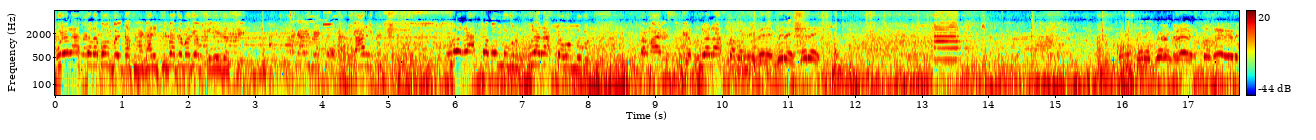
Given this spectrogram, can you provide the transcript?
পুরো রাস্তাটা বন্ধ হইতেছে না, গাড়ি চিপা চাপা দিয়ে ফিরে যাচ্ছে গাড়ি পুরো রাস্তা বন্ধ করুন, পুরো রাস্তা বন্ধ করুন। তার মায়ের পুরো রাস্তা বন্ধ বেরে বেরে বেরে বেরে বেরে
